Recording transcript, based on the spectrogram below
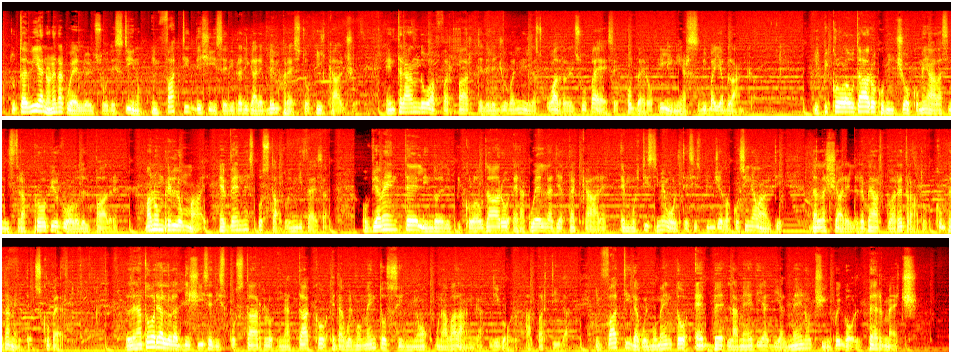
Tuttavia non era quello il suo destino, infatti decise di praticare ben presto il calcio, entrando a far parte delle giovanili della squadra del suo paese, ovvero i Liniers di Bahia Blanca. Il piccolo Lautaro cominciò come ala sinistra proprio il ruolo del padre, ma non brillò mai e venne spostato in difesa, Ovviamente l'indole del piccolo Lautaro era quella di attaccare e moltissime volte si spingeva così in avanti da lasciare il reparto arretrato completamente scoperto. L'allenatore allora decise di spostarlo in attacco e da quel momento segnò una valanga di gol a partita. Infatti da quel momento ebbe la media di almeno 5 gol per match.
